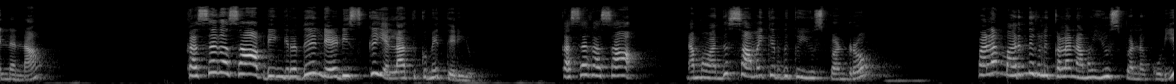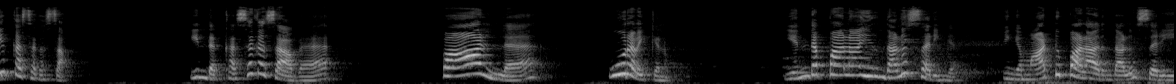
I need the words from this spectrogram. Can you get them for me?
என்னன்னா கசகசா அப்படிங்கிறது லேடிஸ்க்கு எல்லாத்துக்குமே தெரியும். கசகசா நம்ம வந்து சமைக்கிறதுக்கு யூஸ் பண்ணுறோம் பல மருந்துகளுக்கெல்லாம் நம்ம யூஸ் பண்ணக்கூடிய கசகசா. இந்த கசகசாவை பாலில் ஊற வைக்கணும். எந்த பாலாக இருந்தாலும் சரிங்க. நீங்கள் மாட்டுப்பாலாக இருந்தாலும் சரி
